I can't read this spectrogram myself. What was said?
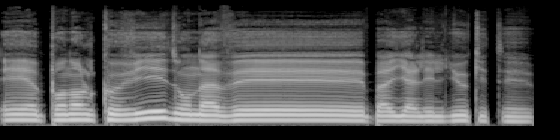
et pendant le Covid on avait bah il y a les lieux qui étaient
